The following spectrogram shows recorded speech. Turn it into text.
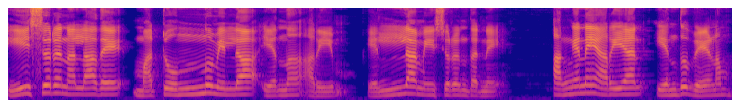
ഈശ്വരനല്ലാതെ മറ്റൊന്നുമില്ല എന്ന് അറിയും. എല്ലാം ഈശ്വരൻ തന്നെ. അങ്ങനെ അറിയാൻ എന്തു വേണം?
